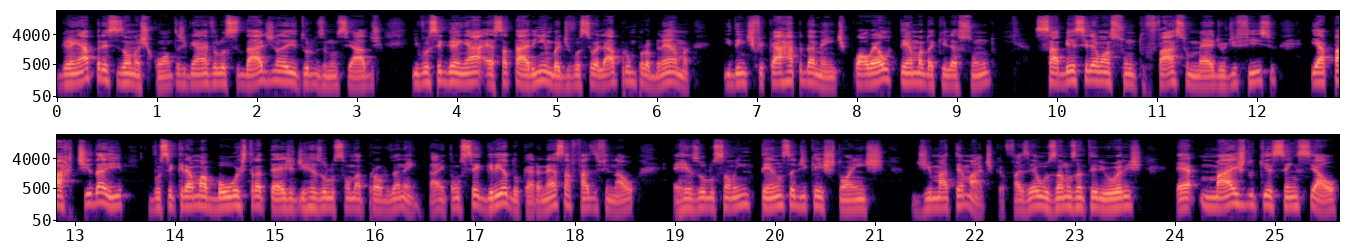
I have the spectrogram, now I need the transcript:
ganhar precisão nas contas, ganhar velocidade na leitura dos enunciados e você ganhar essa tarimba de você olhar para um problema, identificar rapidamente qual é o tema daquele assunto, saber se ele é um assunto fácil, médio ou difícil e a partir daí você criar uma boa estratégia de resolução da prova do Enem, tá? Então o segredo, cara, nessa fase final é resolução intensa de questões de matemática. Fazer os anos anteriores é mais do que essencial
